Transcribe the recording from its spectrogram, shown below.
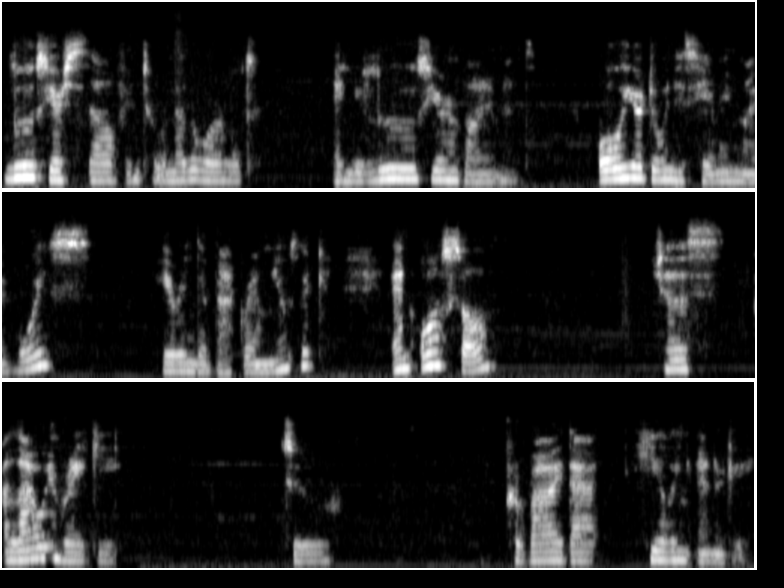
lose yourself into another world and you lose your environment all you're doing is hearing my voice, hearing the background music, and also just allowing Reiki to provide that healing energy.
